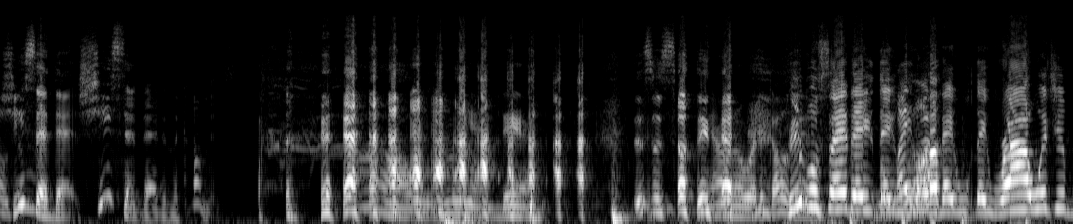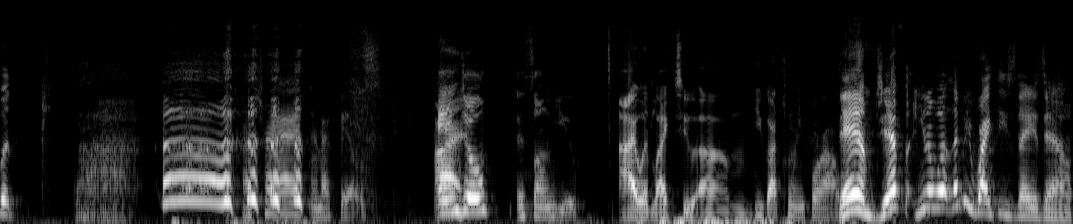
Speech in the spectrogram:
Wow. She said that. She said that in the comments. Oh man, damn. This is something I that don't know where to go. People then. say they they Luella. want, they they ride with you, but ah. I tried and I failed. right. Angel, it's on you. I would like to. Um, You got 24 hours. damn, Jeff. You know what? Let me write these names down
